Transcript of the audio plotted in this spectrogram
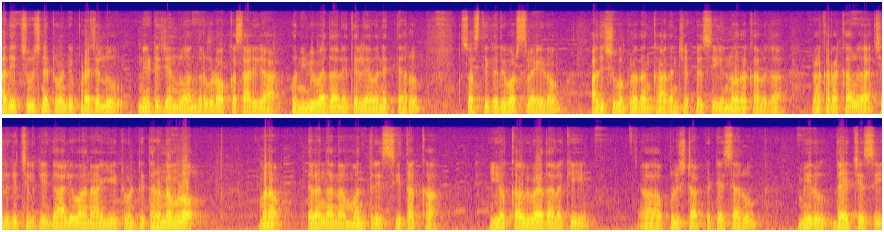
అది చూసినటువంటి ప్రజలు నెటిజన్లు అందరూ కూడా ఒక్కసారిగా కొన్ని వివాదాలు అయితే లేవనెత్తారు. స్వస్తికి రివర్స్లో వేయడం అది శుభప్రదం కాదని చెప్పేసి ఎన్నో రకాలుగా రకరకాలుగా చిలికి చిలికి గాలివాన అయ్యేటువంటి తరుణంలో మన తెలంగాణ మంత్రి సీతక్క ఈ యొక్క వివాదాలకి పులి స్టాప్ పెట్టేశారు. మీరు దయచేసి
